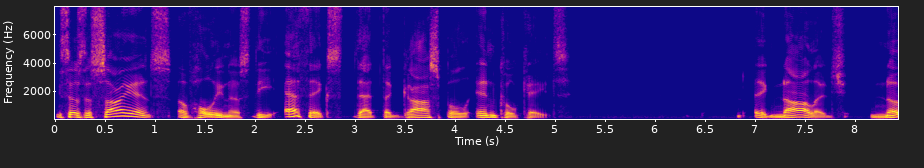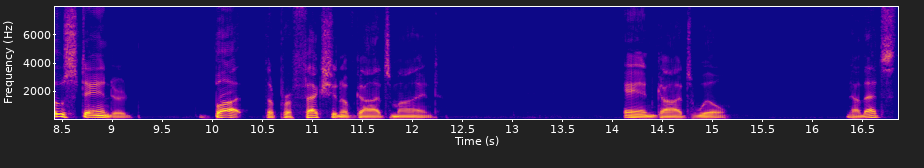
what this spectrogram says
he says the science of holiness, the ethics that the gospel inculcates, acknowledge no standard but the perfection of God's mind and God's will. Now that's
